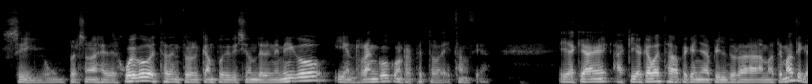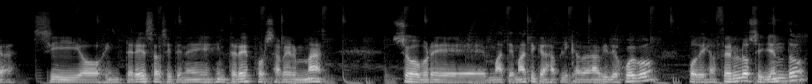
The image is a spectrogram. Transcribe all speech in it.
si un personaje del juego está dentro del campo de visión del enemigo y en rango con respecto a la distancia. Y aquí, aquí acaba esta pequeña píldora matemática. Si os interesa, si tenéis interés por saber más sobre matemáticas aplicadas a videojuegos, podéis hacerlo siguiendo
